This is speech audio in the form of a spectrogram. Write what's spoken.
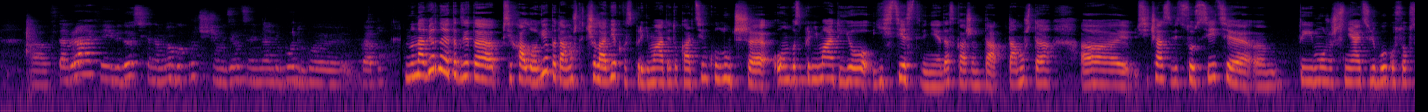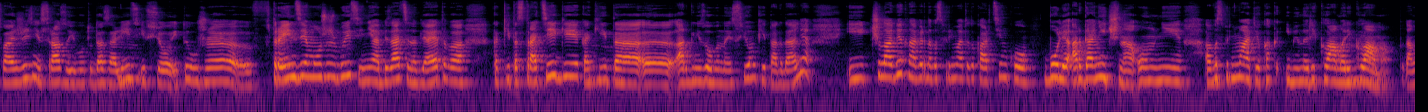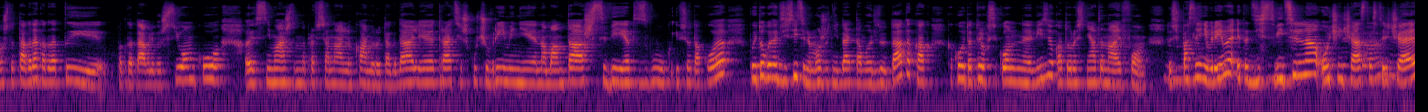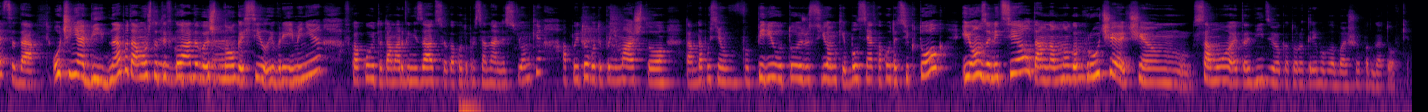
фотографии, видосики намного круче, чем вы делаете на любой другой гаджет. Ну, наверное, это где-то психология, потому что человек воспринимает эту картинку лучше, он воспринимает ее естественнее, да, скажем так, потому что э, сейчас ведь соцсети э, ты можешь снять любой кусок своей жизни, сразу его туда залить, и все, и ты уже в тренде можешь быть, и не обязательно для этого какие-то стратегии, какие-то э, организованные съемки и так далее. И человек, наверное, воспринимает эту картинку более органично, он не воспринимает ее как именно реклама-реклама, потому что тогда, когда ты подготавливаешь съемку, э, снимаешь там на профессиональную камеру и так далее, тратишь кучу времени на монтаж, свет, звук и все такое, по итогу это действительно может не дать того результата, как какое-то трехсекундное видео, которое снято на iPhone. То есть в последнее время это действительно очень часто встречается, да. Очень обидно, потому что ты вкладываешь много сил и времени в какую-то там организацию какой-то профессиональной съемки, а по итогу ты понимаешь, что там, допустим, в период той же съемки был снят какой-то ТикТок, и он залетел там намного круче, чем само это видео, которое требовало большой подготовки.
